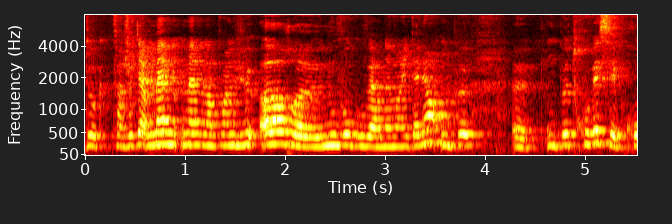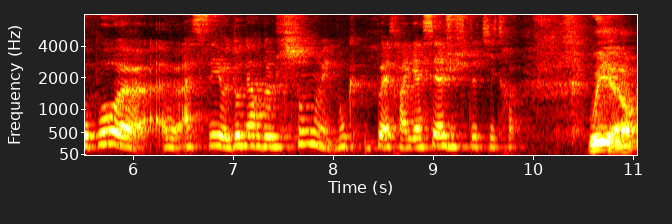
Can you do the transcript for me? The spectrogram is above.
Donc, enfin, je veux dire, même, d'un point de vue hors euh, nouveau gouvernement italien, on peut, euh, on peut trouver ces propos euh, assez donneurs de leçons et donc on peut être agacé à juste titre. Oui, alors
